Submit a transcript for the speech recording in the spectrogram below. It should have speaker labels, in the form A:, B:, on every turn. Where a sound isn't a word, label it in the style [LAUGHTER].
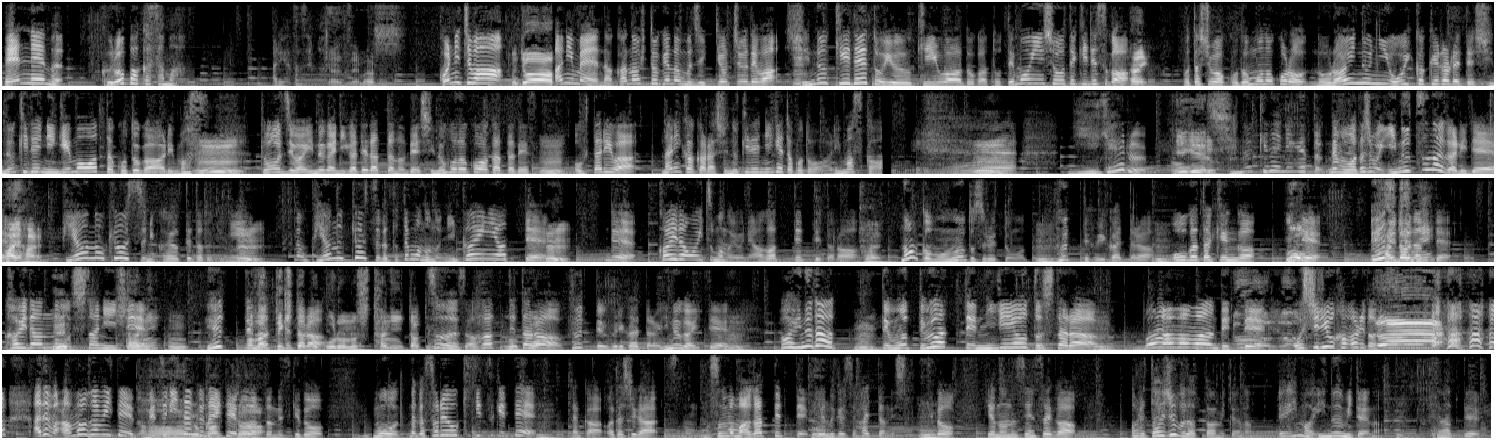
A: ペンネーム、黒バカ様。ありがとうございます。
B: ありがとうございます。
A: こんにちは。
B: こんにちは
A: アニメ中野人ゲノム実況中では、死ぬ気でというキーワードがとても印象的ですが、
B: はい。
A: 私は子供の頃、野良犬に追いかけられて死ぬ気で逃げ回ったことがあります。
B: うん。
A: 当時は犬が苦手だったので死ぬほど怖かったです。
B: うん。
A: お二人は何かから死ぬ気で逃げたことはありますか？へー、逃げる
B: 逃げる。
A: 死ぬ気で逃げた。でも私も犬つながりで、
B: はいはい。
A: ピアノ教室に通ってた時に、
B: うん。
A: でもピアノ教室が建物の2階にあって
B: う、ん。
A: で、階段をいつものように上がってってたら、
B: はい。
A: なんか物音すると思って、
B: うん
A: ふって振り返ったら、
B: うん
A: 大型犬がいて、えっ？て
B: 階段に？
A: なって、階段の下にいて、
B: 下に？うん。
A: え？って
B: 上が
A: な
B: っきたと
A: っててたら、
B: ころの下にいたって
A: そうなんです。上がってたら、ふって振り返ったら犬がいて、
B: うん。
A: あ、犬だ！
B: うん。
A: っ。て思って、うわって逃げようとしたら、
B: うん。
A: バンバンバンバンって言って、お尻を噛まれたんです。
B: あ [LAUGHS]
A: あ、でも甘噛み程度。別に痛くない程度だったんですけど、もうなんかそれを聞きつけて、
B: うん。
A: なんか私がそのもうそのまま上がってって
B: うん。
A: ピアノ教室に入ったんですけど、ピアノの先生が「あれ大丈夫だった?」みたいな「え今犬?」みたいな。ってなって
